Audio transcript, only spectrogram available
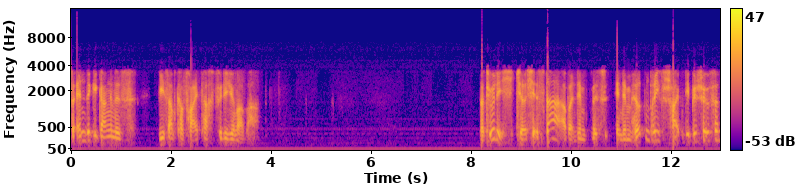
zu Ende gegangenes, wie es am Karfreitag für die Jünger war. Natürlich, Kirche ist da, aber in dem, in dem Hirtenbrief schreiben die Bischöfe,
